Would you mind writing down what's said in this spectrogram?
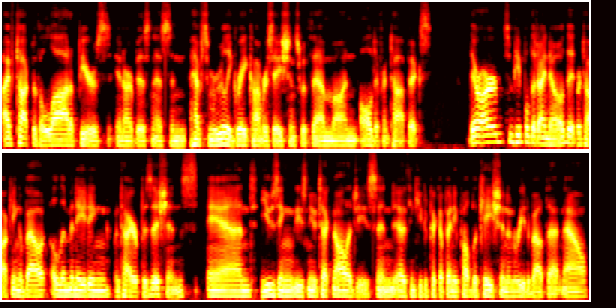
I've talked with a lot of peers in our business and have some really great conversations with them on all different topics. There are some people that I know that are talking about eliminating entire positions and using these new technologies. And I think you could pick up any publication and read about that now.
